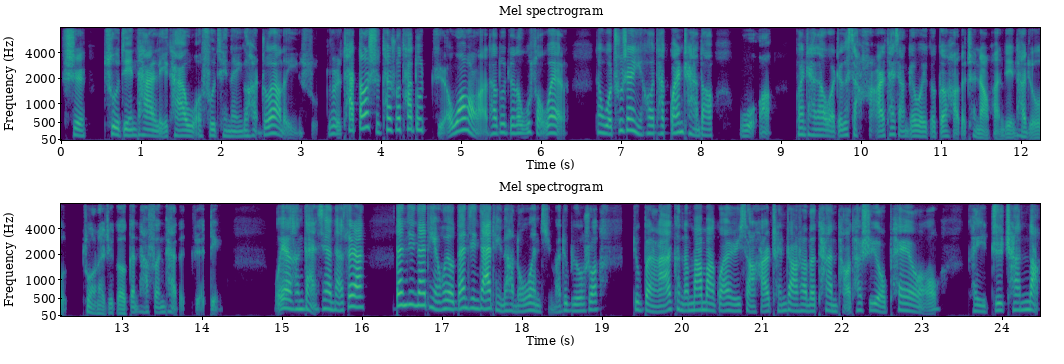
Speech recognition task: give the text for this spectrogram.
是促进她离开我父亲的一个很重要的因素。就是她当时她说她都绝望了，她都觉得无所谓了。但我出生以后，她观察到我。观察到我这个小孩儿，她想给我一个更好的成长环境，她就做了这个跟他分开的决定。我也很感谢她。虽然单亲家庭也会有单亲家庭的很多问题嘛，就比如说，就本来可能妈妈关于小孩成长上的探讨，他是有配偶可以支撑的。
